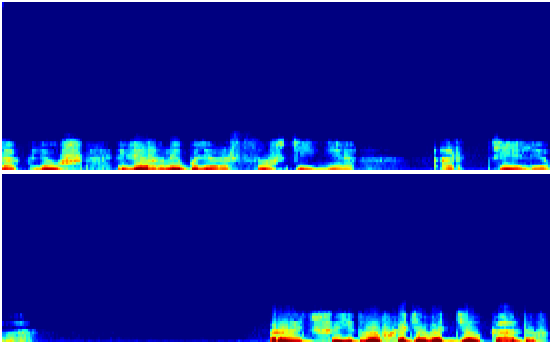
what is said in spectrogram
так ли уж верны были рассуждения Артелева. Раньше, едва входя в отдел кадров,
